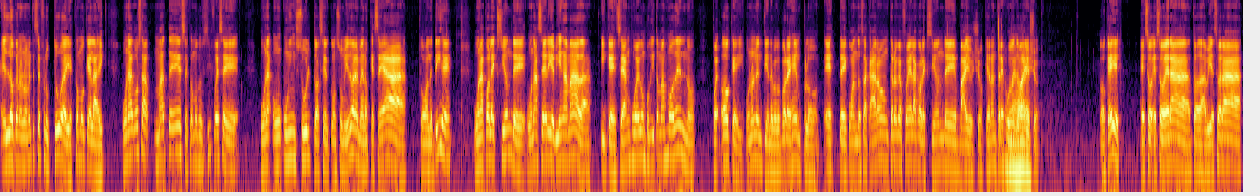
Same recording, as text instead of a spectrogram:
es lo que normalmente se fluctúa y es como que, like, una cosa más de eso es como que si fuese un, un, insulto hacia el consumidor, al menos que sea, como les dije, una colección de una serie bien amada y que sea un juego un poquito más moderno pues ok, uno lo entiende, porque por ejemplo, este, cuando sacaron, creo que fue la colección de Bioshock, que eran tres juegos de Bioshock. Ok, eso, eso era, todavía eso era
